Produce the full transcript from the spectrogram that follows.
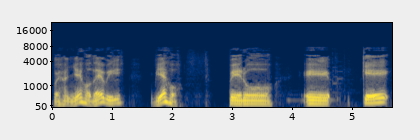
pues añejo, débil, viejo. Pero, eh, ¿qué,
